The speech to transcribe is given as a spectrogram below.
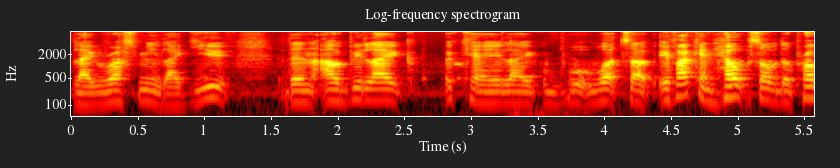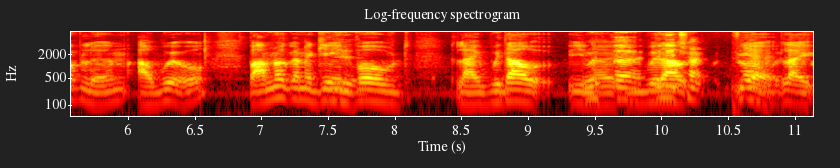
like Rashmi like you, then I'll be like okay like w- what's up? If i can help solve the problem i will but i'm not gonna get Yeah. involved like without you With, know any without yeah like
